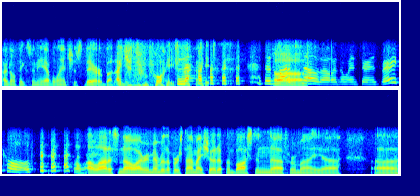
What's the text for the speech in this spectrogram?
I don't think there's any avalanches there, but I get the point. No. Right? there's a lot Uh, of snow though in the winter, and it's very cold. a, a lot of snow. I remember the first time I showed up in Boston uh, for my uh, uh,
